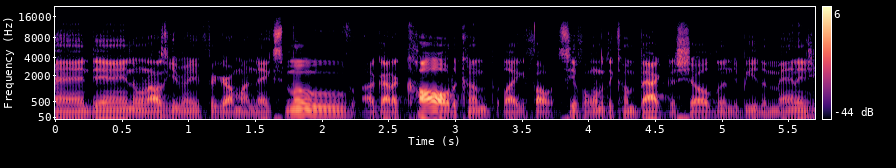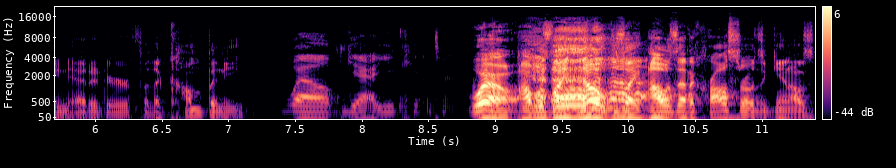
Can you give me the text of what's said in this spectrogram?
And then when I was getting ready to figure out my next move, I got a call to come, like, if I, see if I wanted to come back to Sheldon to be the managing editor for the company. Well, yeah, you can't turn. down. Well, I was like, no, because like I was at a crossroads again. I was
